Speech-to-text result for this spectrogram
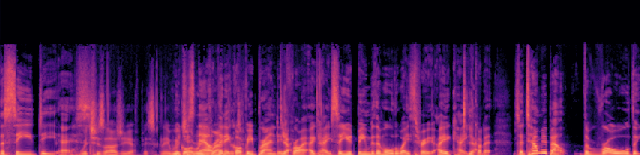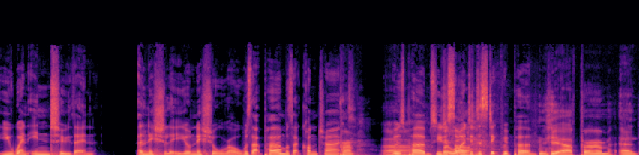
the CDS, which is RGF basically. We which got is now then it got rebranded. Yeah, Right. Okay. So you'd been with them all the way through. Okay, Yeah. got it. So tell me about the role that you went into then. Right. Initially, your initial role was that perm? Was that contract? perm. It was Uh, perm. So you but, well- decided to stick with perm. yeah, perm, and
